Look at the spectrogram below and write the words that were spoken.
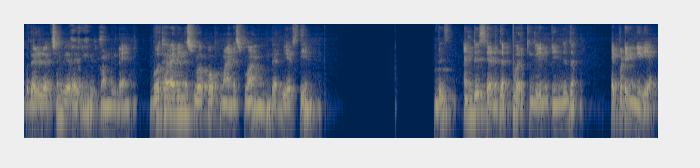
For the reduction we are having this boundary line. Both are having a slope of minus 1 that we have seen this and this set the working limit into the aquatic media.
